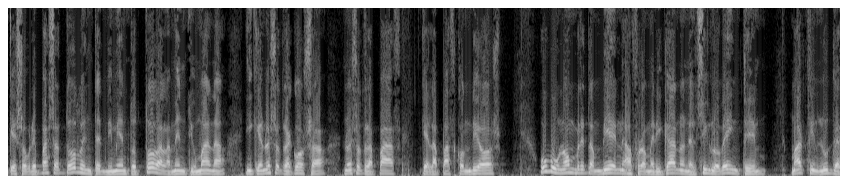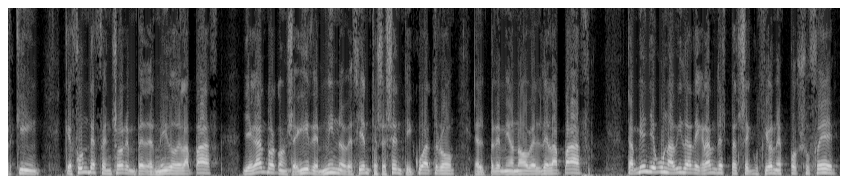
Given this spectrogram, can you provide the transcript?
que sobrepasa todo entendimiento, toda la mente humana y que no es otra cosa, no es otra paz que la paz con Dios. Hubo un hombre también afroamericano en el siglo XX, Martin Luther King, que fue un defensor empedernido de la paz, llegando a conseguir en 1964 el Premio Nobel de la Paz. También llevó una vida de grandes persecuciones por su fe,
